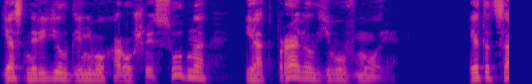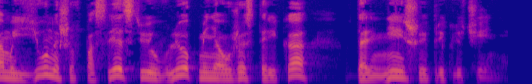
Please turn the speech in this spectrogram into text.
я снарядил для него хорошее судно и отправил его в море. Этот самый юноша впоследствии увлек меня уже старика в дальнейшие приключения.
